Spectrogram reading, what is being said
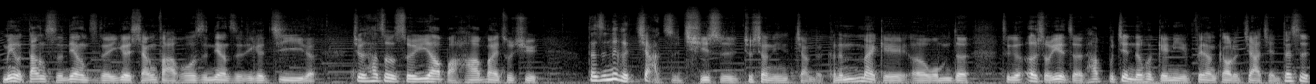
没有当时那样子的一个想法，或者是那样子的一个记忆了。就他这个时候要把它卖出去。但是那个价值其实就像您讲的，可能卖给呃我们的这个二手业者，他不见得会给你非常高的价钱。但是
